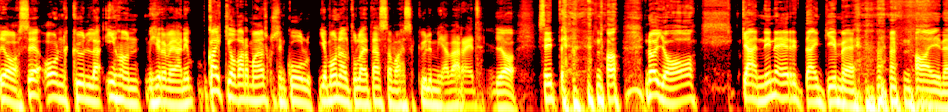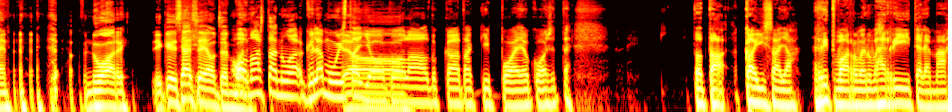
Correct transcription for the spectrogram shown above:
Joo, se on kyllä ihan hirveä. Niin kaikki on varmaan joskus sen kuullut ja monella tulee tässä vaiheessa kylmiä väreitä. Joo. Sitten, no, no joo, känninen erittäin kimeä nainen, nuori. Niin kyllä se, se on semmoinen. Omasta nuo, kyllä muistan Joo. joo, kun ollaan oltu kaataa kippua ja joku on sitten tota, Kaisa ja Ritva on ruvennut vähän riitelemään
